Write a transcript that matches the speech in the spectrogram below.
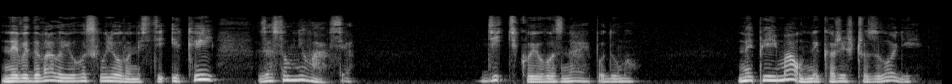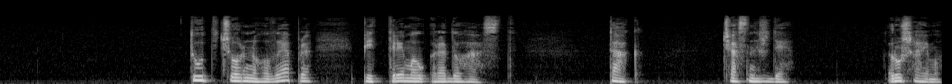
не видавало його схвильованості, і Кий засумнівався. Дідько його знає, подумав. Не піймав, не кажи, що злодій. Тут чорного вепра підтримав Радогаст. Так, час не жде. Рушаємо.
